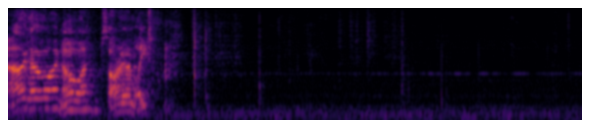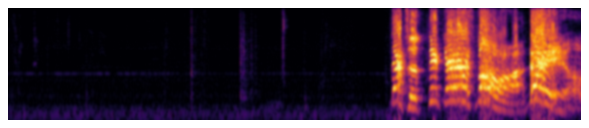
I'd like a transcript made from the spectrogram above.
I know, I know. I'm sorry I'm late. That's a thick ass bar! Damn!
